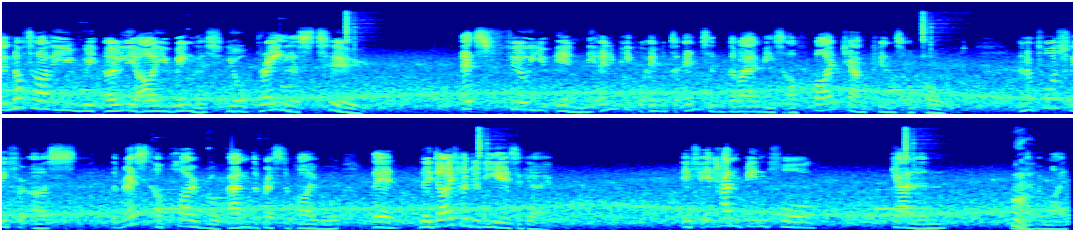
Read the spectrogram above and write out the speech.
so not only you only are you English, you're brainless too. Let's fill you in. The only people able to enter the Divine Beast are five champions of old. And unfortunately for us, the rest of Hyrule and the rest of Hyrule, they they died hundred years ago. If it hadn't been for Ganon, Huh. never mind.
